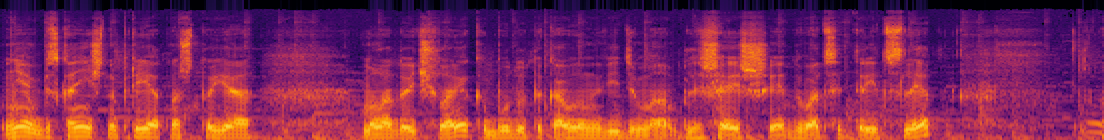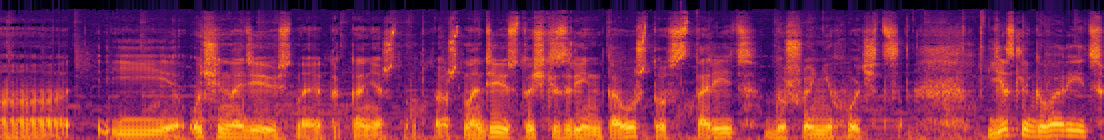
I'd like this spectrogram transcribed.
Мне бесконечно приятно, что я молодой человек и буду таковым, видимо, ближайшие 20-30 лет. А, и очень надеюсь на это, конечно. Потому что надеюсь с точки зрения того, что стареть душой не хочется. Если говорить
